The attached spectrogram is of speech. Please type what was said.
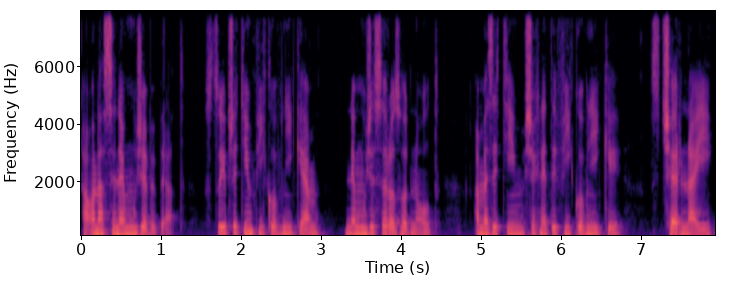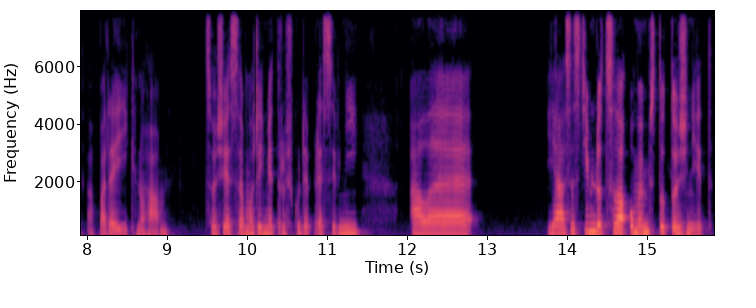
a ona si nemůže vybrat. Stojí před tím fíkovníkem, nemůže se rozhodnout a mezi tím všechny ty fíkovníky zčernají a padají k nohám. Což je samozřejmě trošku depresivní, ale já se s tím docela umím stotožnit,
